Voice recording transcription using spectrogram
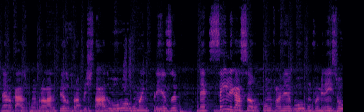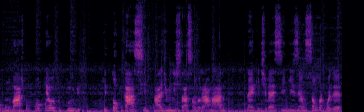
né, no caso, controlado pelo próprio Estado, ou alguma empresa, né, sem ligação com o Flamengo, ou com o Fluminense, ou com o Vasco, ou qualquer outro clube que tocasse a administração do gramado, né, que tivesse isenção para poder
